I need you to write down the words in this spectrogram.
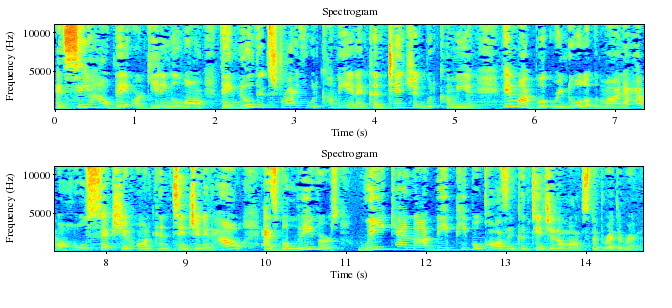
and see how they are getting along. They knew that strife would come in and contention would come in. In my book, Renewal of the Mind, I have a whole section on contention and how, as believers, we cannot be people causing contention amongst the brethren,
